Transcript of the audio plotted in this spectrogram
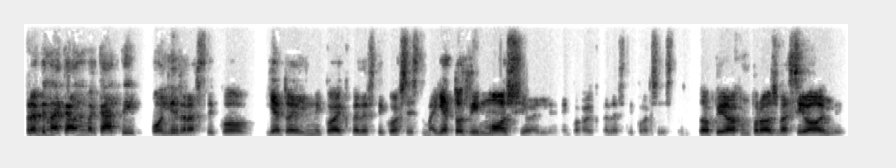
Πρέπει να κάνουμε κάτι πολύ δραστικό για το ελληνικό εκπαιδευτικό σύστημα, για το δημόσιο ελληνικό εκπαιδευτικό σύστημα, το οποίο έχουν πρόσβαση όλοι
